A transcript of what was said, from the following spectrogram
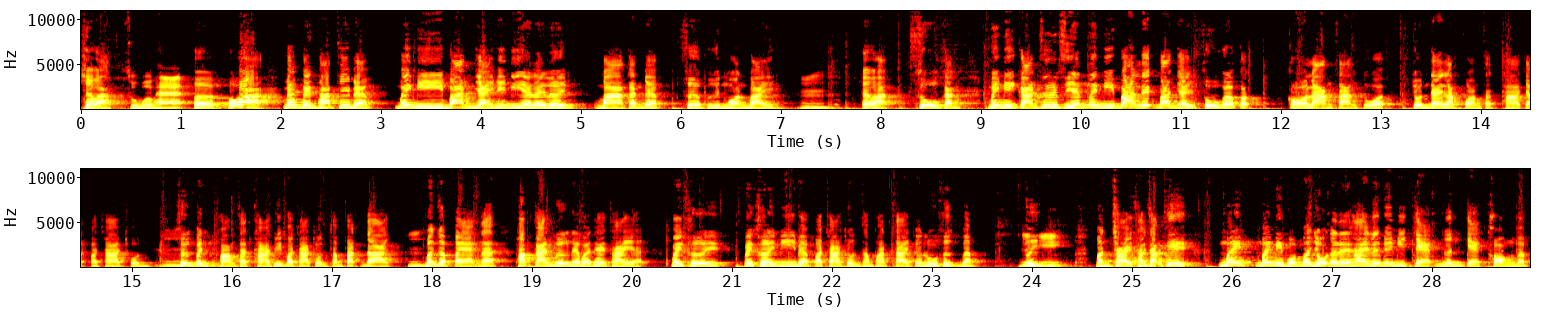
ใช่ป่ะ ซูเปอร์แพ้เออเพราะว่าแม่งเป็นพักที่แบบไม่มีบ้านใหญ่ไม่มีอะไรเลย มากันแบบเสือผืนหมอนใบอืมใช่ป่ะสู้กันไม่มีการซื้อเสียงไม่มีบ้านเล็กบ้านใหญ่สู้กันแล้วก็ก่อร่างสร้างตัวจนได้รับความศรัทธาจากประชาชนอืมซึ่งเป็นความศรัทธาที่ประชาชนสัมผัสได้อืมมันก็แปลกนะพักการเมืองในประเทศไทยอะไม่เคยไม่เคยมีแบบประชาชนสัมผัสได้จนรู้สึกแบบอเฮ้ยย่างนี้ มันใช่ทั้งทั้งที่ไม่ไม่มีผลประโยชน์อะไรให้เลย ไม่มีแจกเงินแจกทองแบบ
